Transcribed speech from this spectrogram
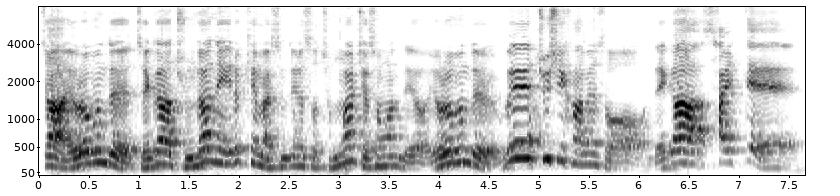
자, 여러분들, 제가 중간에 이렇게 말씀드려서 정말 죄송한데요. 여러분들, 왜 주식하면서 내가 살때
